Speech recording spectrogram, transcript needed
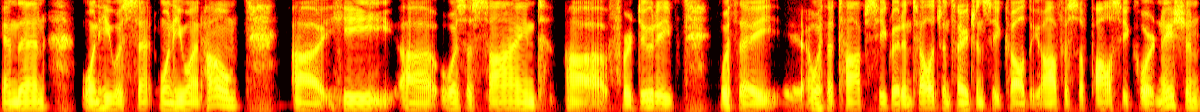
And then when he was sent, when he went home, uh, he uh, was assigned uh, for duty with a with a top secret intelligence agency called the Office of Policy Coordination,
